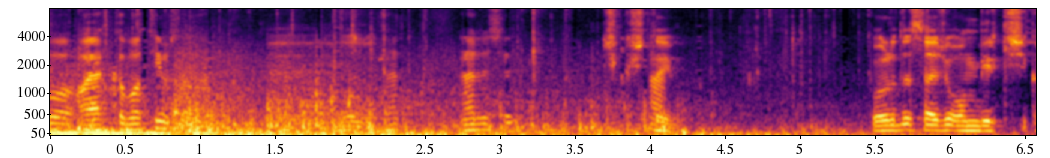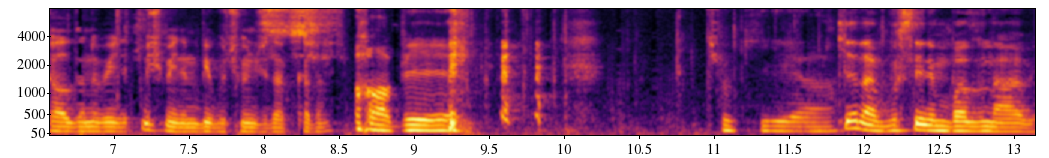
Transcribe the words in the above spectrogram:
O ayakkabı atayım sana. Ee, olur. Ner- Neredesin? Çıkıştayım. Bu arada sadece 11 kişi kaldığını belirtmiş miydim bir buçuğuncu dakikadan? Abi. çok iyi ya. Kenan bu senin balın abi.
